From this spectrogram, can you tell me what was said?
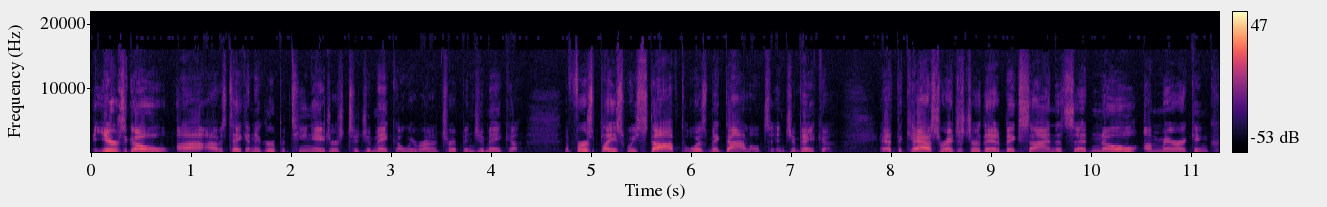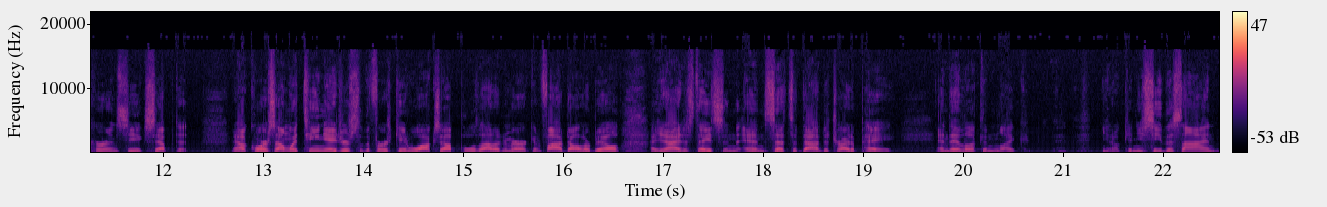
years ago, uh, I was taking a group of teenagers to Jamaica. We were on a trip in Jamaica. The first place we stopped was McDonald's in Jamaica. At the cash register, they had a big sign that said, No American currency accepted. Now, of course, I'm with teenagers, so the first kid walks up, pulls out an American $5 bill, a United States, and, and sets it down to try to pay. And they look and like, you know, can you see the sign?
